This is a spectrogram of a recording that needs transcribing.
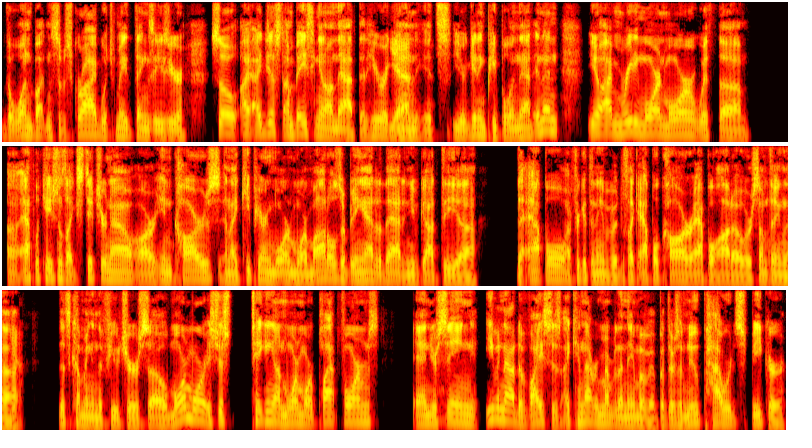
the one button subscribe, which made things easier. So I, I just I'm basing it on that. That here again, yeah. it's you're getting people in that, and then you know I'm reading more and more with. Uh, uh, applications like Stitcher now are in cars, and I keep hearing more and more models are being added to that. And you've got the uh, the Apple, I forget the name of it. It's like Apple Car or Apple Auto or something uh, yeah. that's coming in the future. So more and more, it's just taking on more and more platforms. And you're seeing even now devices. I cannot remember the name of it, but there's a new powered speaker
